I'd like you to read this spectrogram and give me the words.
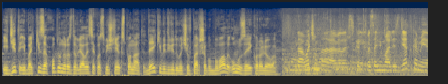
І діти, і батьки захоплено роздивлялися космічні експонати. Деякі відвідувачі вперше побували у музеї Корольова. Да, очень понравилось, как вы занимались с детками,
